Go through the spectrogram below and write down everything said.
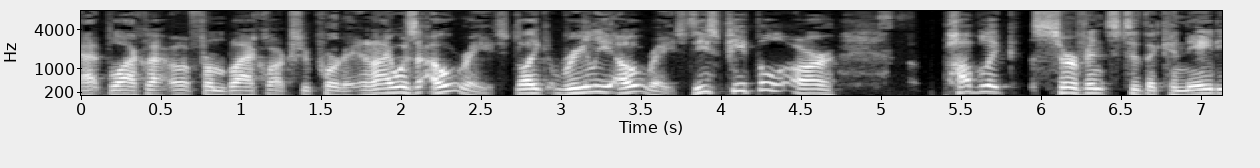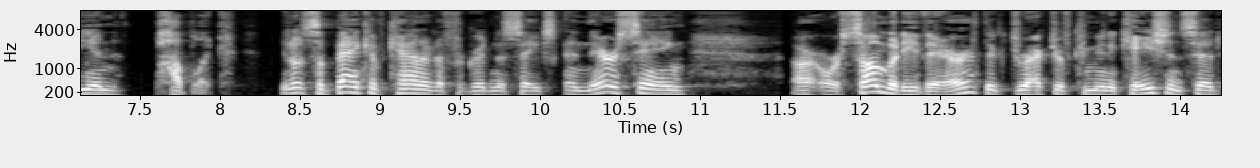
at Black uh, from Blacklock's reporter, and I was outraged, like really outraged. These people are public servants to the Canadian public. You know, it's the Bank of Canada, for goodness sakes, and they're saying, or, or somebody there, the director of communications said,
